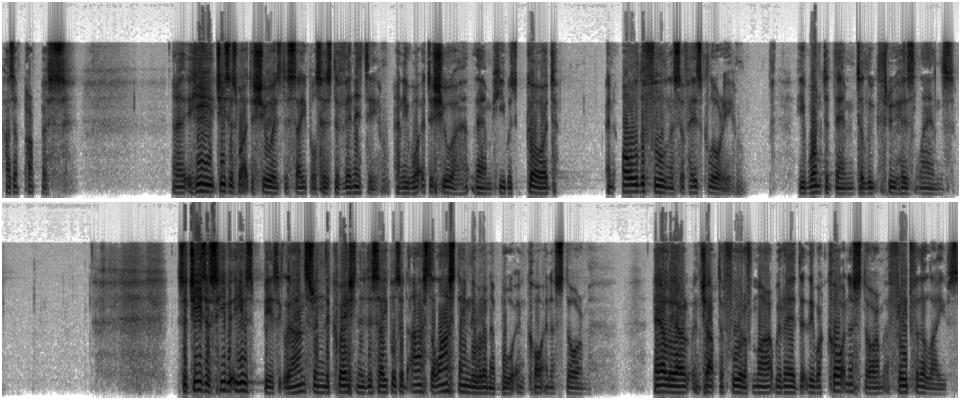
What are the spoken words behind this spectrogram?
has a purpose. And uh, he, Jesus wanted to show his disciples his divinity, and he wanted to show them he was God and all the fullness of his glory. He wanted them to look through his lens. So Jesus, he, he was basically answering the question the disciples had asked the last time they were in a boat and caught in a storm. Earlier in chapter 4 of Mark, we read that they were caught in a storm, afraid for their lives.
